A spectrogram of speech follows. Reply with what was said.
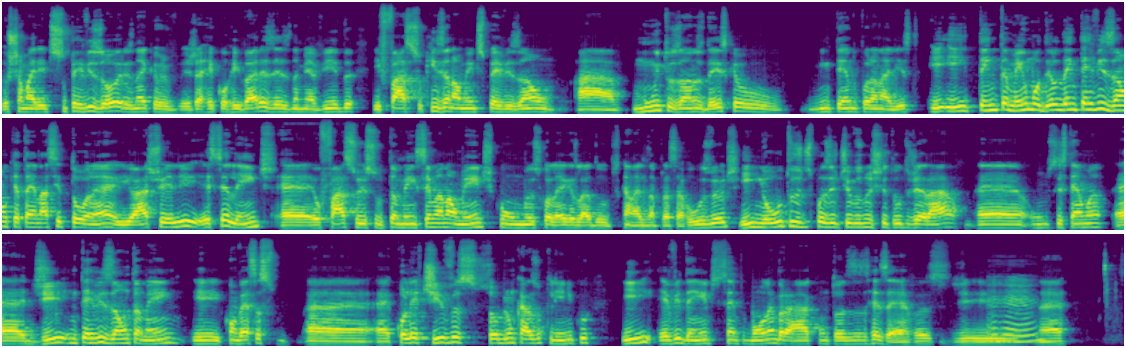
eu chamaria de supervisores, né, que eu já recorri várias vezes na minha vida e faço quinzenalmente supervisão há muitos anos, desde que eu me entendo por analista. E, e, tem também o modelo da intervisão que a Tainá citou, né? E eu acho ele excelente. É, eu faço isso também semanalmente com meus colegas lá do Psicanálise na Praça Roosevelt e em outros dispositivos no Instituto Gerar é, um sistema é, de intervisão também e conversas é, é, coletivas sobre um caso clínico e, evidente, sempre bom lembrar com todas as reservas de, uhum. né,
